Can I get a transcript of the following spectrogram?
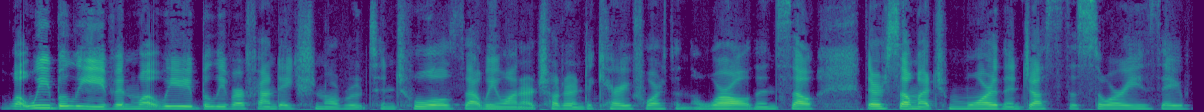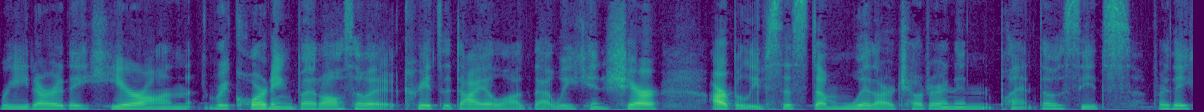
what we believe and what we believe are foundational roots and tools that we want our children to carry forth in the world and so there's so much more than just the stories they read or they hear on recording but also it creates a dialogue that we can share our belief system with our children and plant those seeds for they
